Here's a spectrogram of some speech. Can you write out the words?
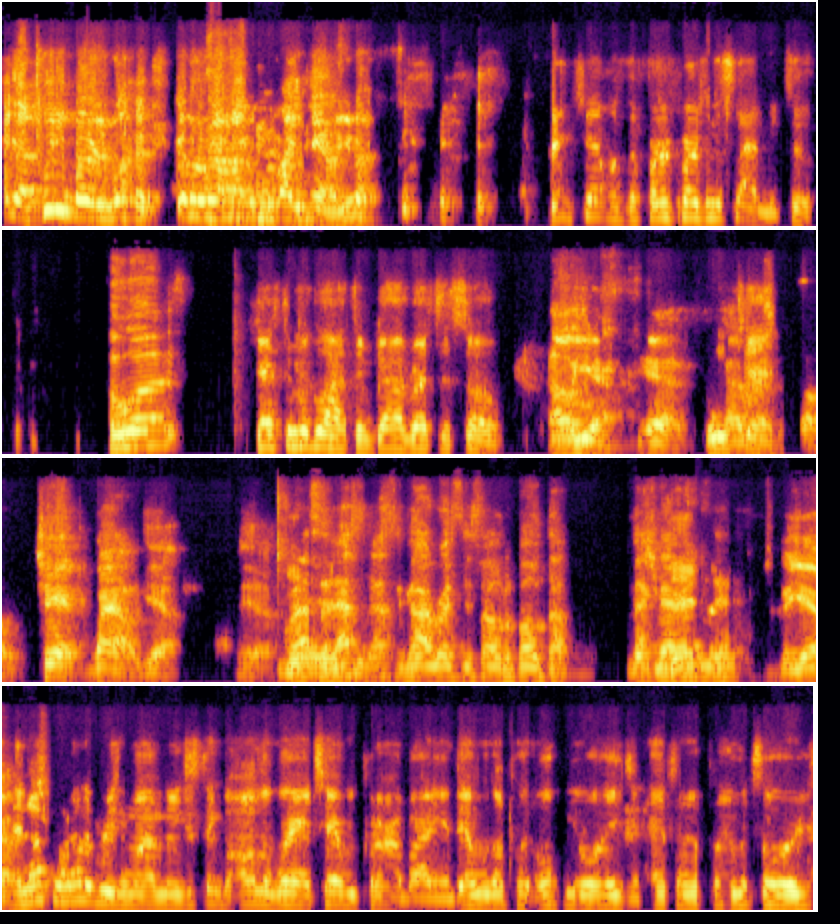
I got Tweety Bird coming around my head right now. You know, Big Chet was the first person to slap me, too. Who was? Chester McGlockton, God rest his soul. oh yeah, yeah. Big God Chet. rest his soul. Chet, wow, yeah, yeah, Well, that's, a, that's, that's the guy rest his soul to both of them. Right. and yeah. And that's another reason why I mean, just think about all the wear and tear we put on our body, and then we're gonna put opioids and anti-inflammatories.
